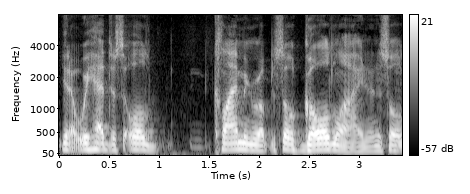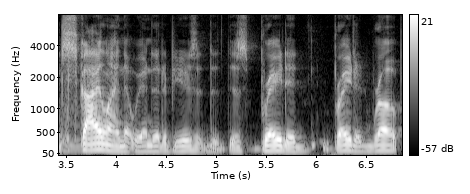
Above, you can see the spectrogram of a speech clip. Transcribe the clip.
You know, we had this old climbing rope, this old gold line and this old skyline that we ended up using, this braided braided rope.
